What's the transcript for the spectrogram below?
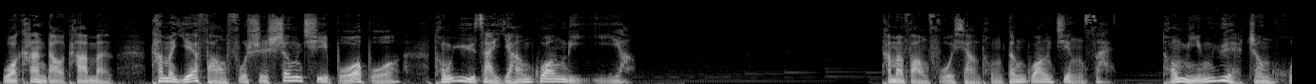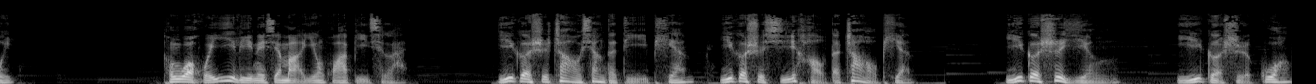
我看到他们，他们也仿佛是生气勃勃，同浴在阳光里一样。他们仿佛想同灯光竞赛，同明月争辉。同我回忆里那些马樱花比起来，一个是照相的底片，一个是洗好的照片，一个是影，一个是光。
